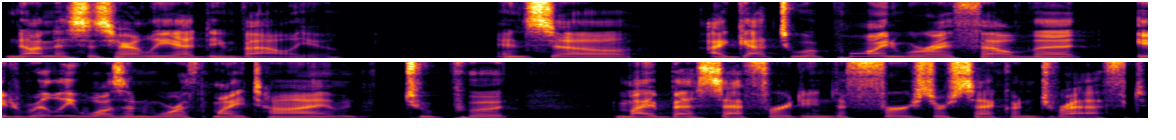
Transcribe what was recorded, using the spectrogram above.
not necessarily adding value. And so I got to a point where I felt that it really wasn't worth my time to put my best effort in the first or second draft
